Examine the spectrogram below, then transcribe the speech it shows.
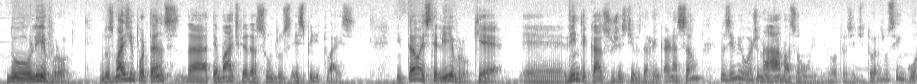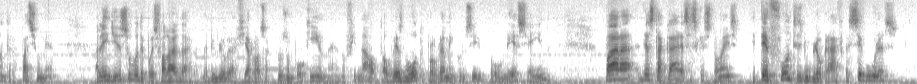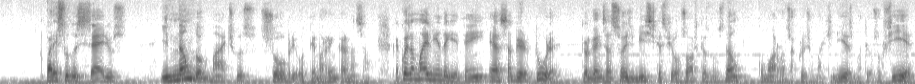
do livro, um dos mais importantes da temática de assuntos espirituais. Então, este livro, que é, é 20 casos sugestivos da reencarnação, inclusive hoje na Amazon e outras editoras você encontra facilmente. Além disso, vou depois falar da, da bibliografia Rosa Cruz um pouquinho, né, no final, talvez no outro programa, inclusive, ou nesse ainda, para destacar essas questões e ter fontes bibliográficas seguras para estudos sérios e não dogmáticos sobre o tema reencarnação. Porque a coisa mais linda que tem é essa abertura que organizações místicas filosóficas nos dão, como a Rosa Cruz, o Martinismo, a Teosofia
